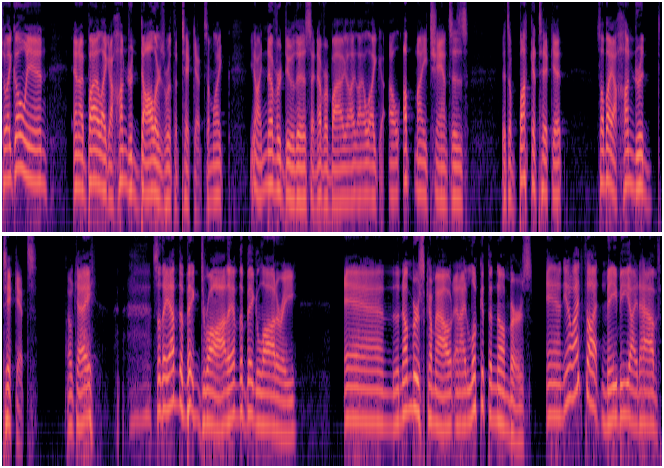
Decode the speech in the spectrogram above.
So I go in and I buy like a hundred dollars worth of tickets. I'm like, you know, I never do this. I never buy. I, I like I'll up my chances. It's a buck a ticket, so I'll buy a hundred tickets. Okay. So they have the big draw. They have the big lottery, and the numbers come out, and I look at the numbers, and you know, I thought maybe I'd have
